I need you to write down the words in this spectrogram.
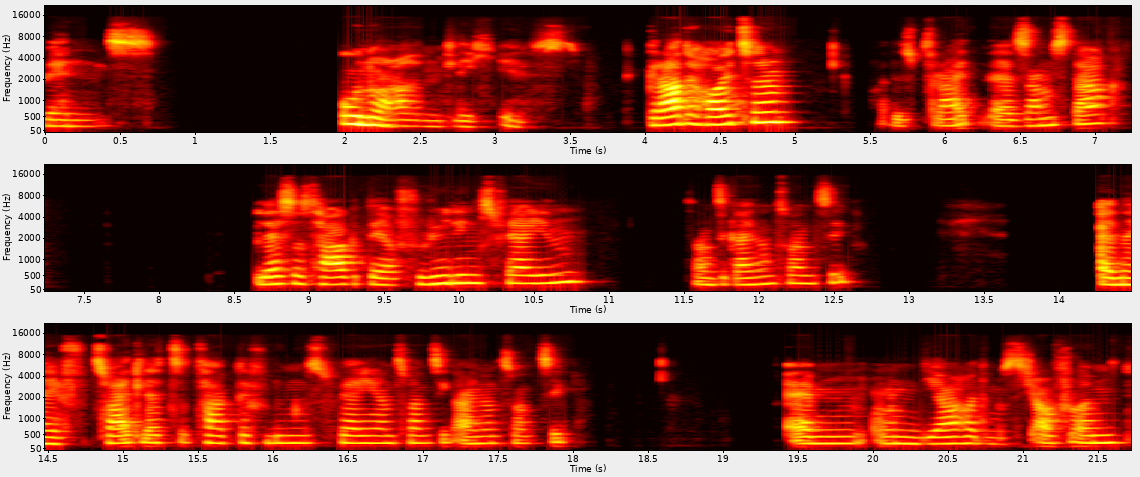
wenn es unordentlich ist? Gerade heute, heute ist Freit äh, Samstag, letzter Tag der Frühlingsferien 2021 äh, nee, zweitletzter Tag der Frühlingsferien 2021. Ähm, und ja, heute muss ich aufräumen.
